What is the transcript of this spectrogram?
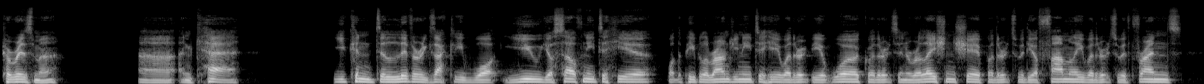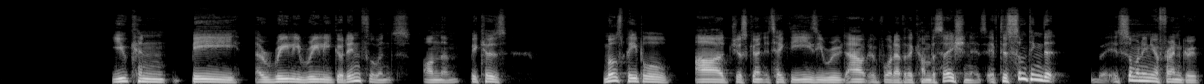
charisma uh, and care, you can deliver exactly what you yourself need to hear, what the people around you need to hear, whether it be at work, whether it's in a relationship, whether it's with your family, whether it's with friends you can be a really, really good influence on them because most people are just going to take the easy route out of whatever the conversation is. If there's something that, if someone in your friend group,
